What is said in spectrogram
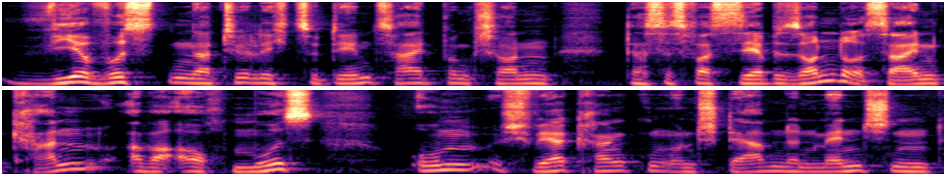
wir wussten natürlich zu dem Zeitpunkt schon, dass es was sehr Besonderes sein kann, aber auch muss, um schwerkranken und sterbenden Menschen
